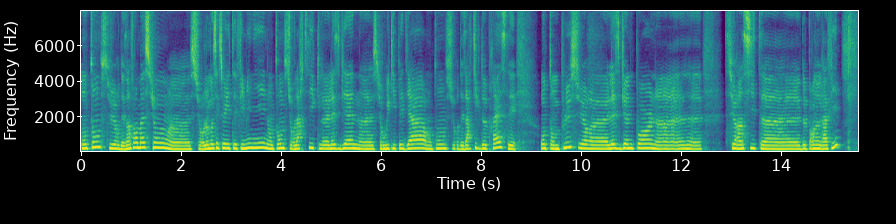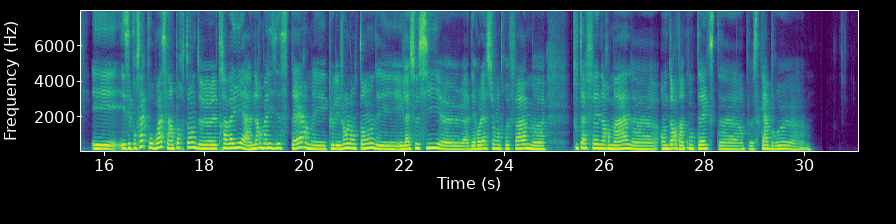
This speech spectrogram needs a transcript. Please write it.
on tombe sur des informations euh, sur l'homosexualité féminine, on tombe sur l'article lesbienne euh, sur Wikipédia, on tombe sur des articles de presse et on tombe plus sur euh, lesbian porn sur un site de pornographie. Et, c'est pour ça que pour moi, c'est important de travailler à normaliser ce terme et que les gens l'entendent et, et l'associent à des relations entre femmes tout à fait normal, euh, en dehors d'un contexte euh, un peu scabreux. Euh.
